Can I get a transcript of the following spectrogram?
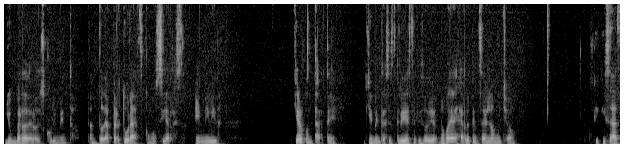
y un verdadero descubrimiento, tanto de aperturas como cierres en mi vida. Quiero contarte que mientras escribí este episodio no voy a dejar de pensar en lo mucho que quizás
